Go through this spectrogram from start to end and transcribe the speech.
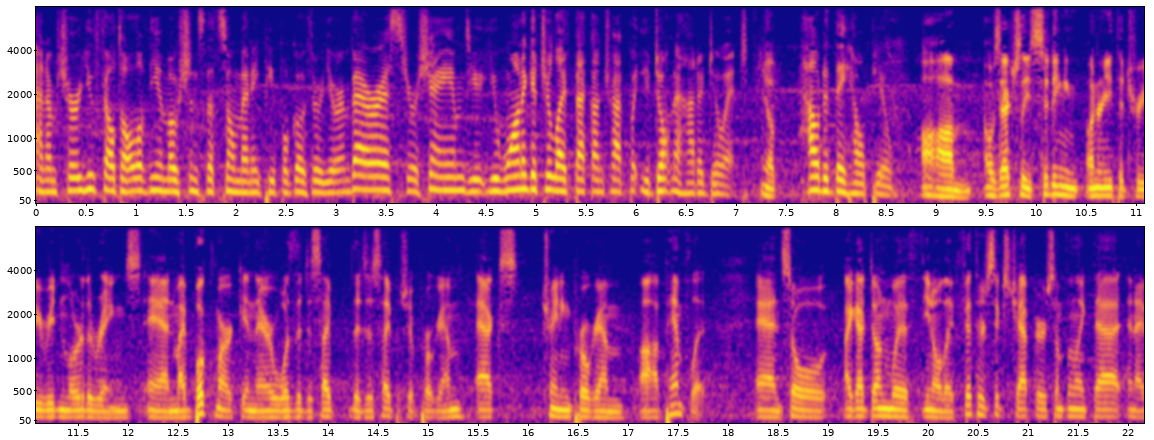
and I'm sure you felt all of the emotions that so many people go through. You're embarrassed, you're ashamed, you, you want to get your life back on track, but you don't know how to do it. Yep. How did they help you? Um, I was actually sitting underneath a tree reading Lord of the Rings, and my bookmark in there was the, disciple, the discipleship program, Acts training program uh, pamphlet. And so I got done with, you know, like fifth or sixth chapter or something like that, and I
